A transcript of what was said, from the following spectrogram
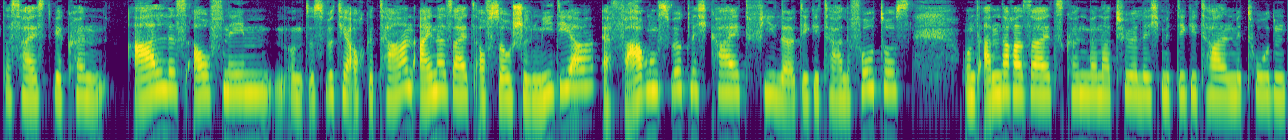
Das heißt, wir können alles aufnehmen und es wird ja auch getan. Einerseits auf Social Media, Erfahrungswirklichkeit, viele digitale Fotos und andererseits können wir natürlich mit digitalen Methoden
